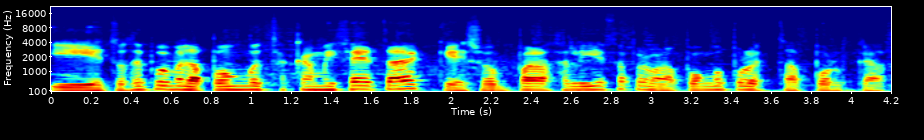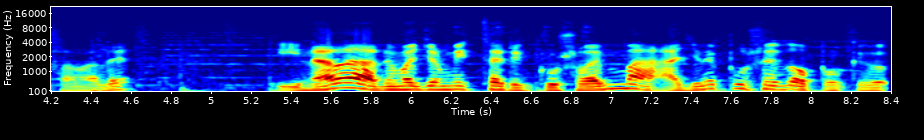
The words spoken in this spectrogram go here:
Y entonces pues me la pongo estas camisetas que son para salir pero me la pongo por estar por casa, ¿vale? Y nada, no hay mayor misterio. Incluso es más, allí me puse dos porque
